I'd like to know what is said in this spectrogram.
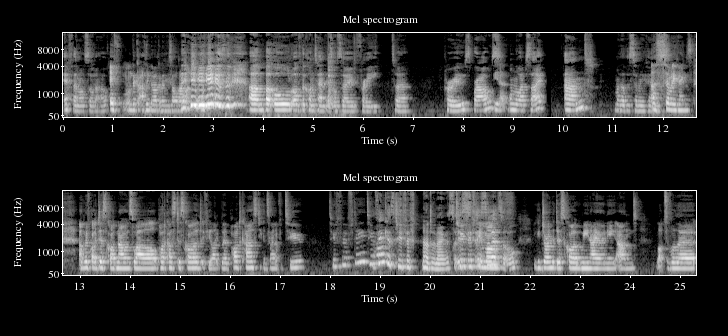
If they're not sold out. If I think they're going to be sold out. Um, but all of the content is also free to peruse, browse Yeah. on the website. And, oh my god, there's so many things. There's so many things. And we've got Discord now as well. Podcast Discord. If you like the podcast, you can sign up for two, two fifty, two. I think it's 250, I don't know. It's, it's, 250 it's a month. a little. You can join the Discord with me and Ione and lots of other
